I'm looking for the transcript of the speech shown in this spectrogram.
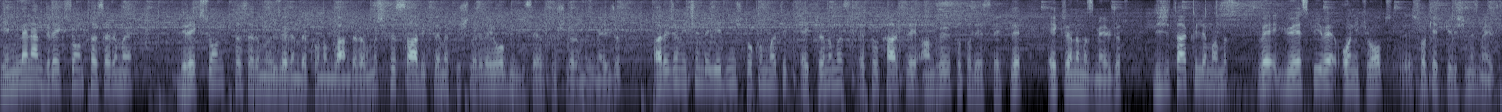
yenilenen direksiyon tasarımı, direksiyon tasarımı üzerinde konumlandırılmış hız sabitleme tuşları ve yol bilgisayarı tuşlarımız mevcut. Aracın içinde 7 inç dokunmatik ekranımız, Apple CarPlay, Android Auto destekli ekranımız mevcut. Dijital klimamız ve USB ve 12 volt e, soket girişimiz mevcut.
